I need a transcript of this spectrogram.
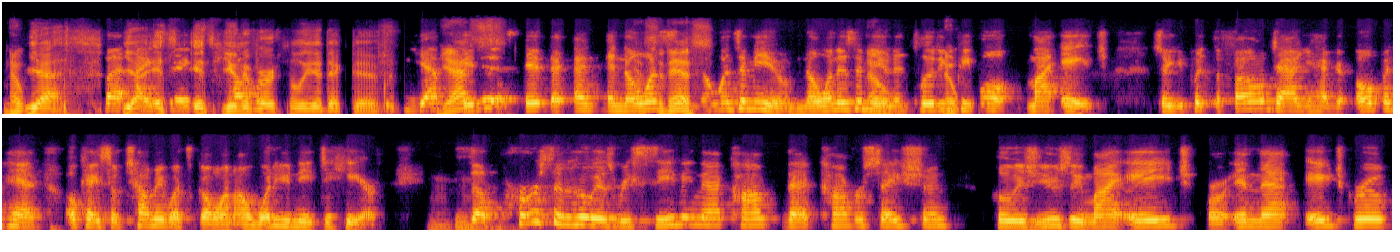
Nope. Yes. But yeah, I it's say- it's universally addictive. Yep, Yes. it is. It, and and no Yes, one's it is. no one's immune. No one is immune, Nope. including Nope. people my age. So you put the phone down. You have your open hand. Okay, so tell me what's going on. What do you need to hear? Mhm. the person who is receiving that com- that conversation who is usually my age or in that age group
